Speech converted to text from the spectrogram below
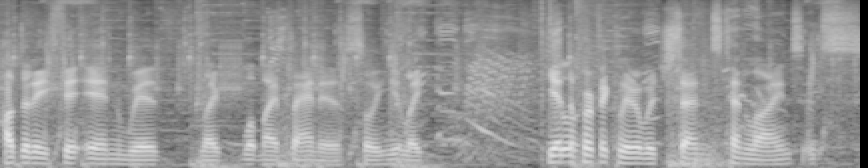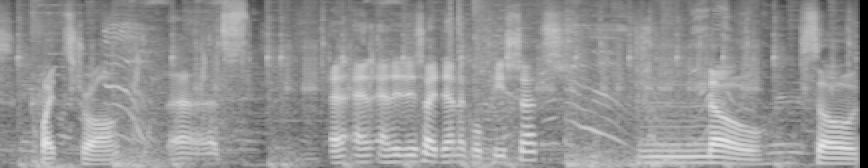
how do they fit in with like what my plan is. So he like he had So- the perfect clear which sends ten lines. It's quite strong. Uh, that's and, and, and it is identical piece sets. No, so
